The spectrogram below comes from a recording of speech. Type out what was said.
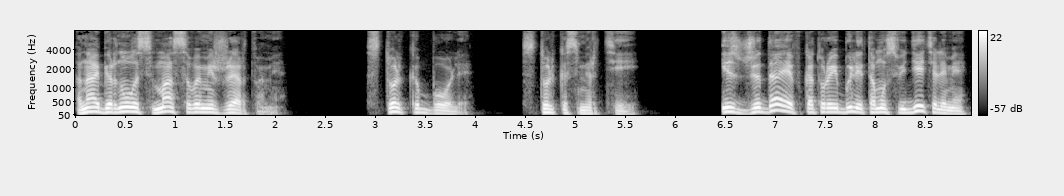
она обернулась массовыми жертвами. Столько боли, столько смертей. Из джедаев, которые были тому свидетелями,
